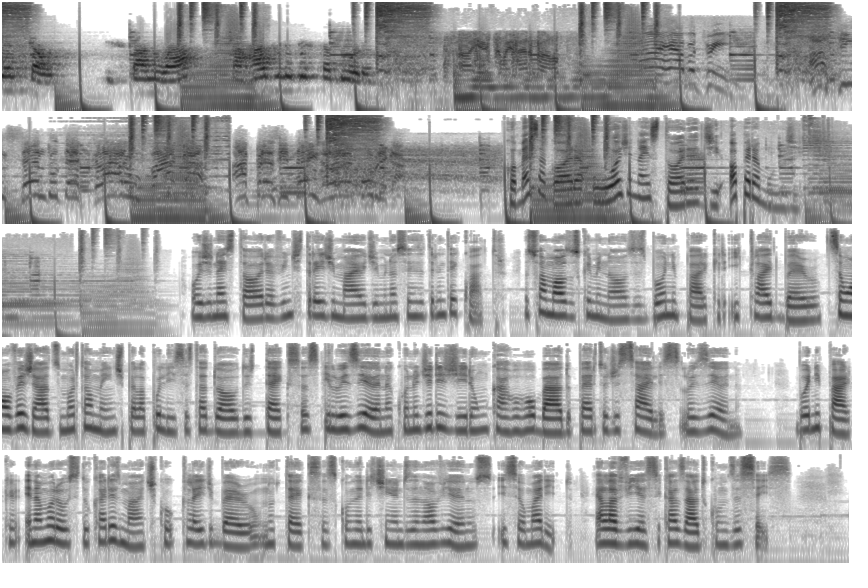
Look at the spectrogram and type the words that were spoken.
Atenção, está no ar a Rádio Libertadora. Assim sendo, declaro vaga a presidência da República. Começa agora o Hoje na História de Ópera Mundi. Hoje na História, 23 de maio de 1934. Os famosos criminosos Bonnie Parker e Clyde Barrow são alvejados mortalmente pela Polícia Estadual do Texas e Louisiana quando dirigiram um carro roubado perto de Siles, Louisiana. Bonnie Parker enamorou-se do carismático Clyde Barrow no Texas quando ele tinha 19 anos e seu marido. Ela havia se casado com 16.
